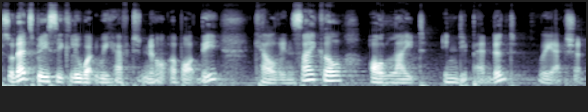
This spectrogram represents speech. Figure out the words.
So that's basically what we have to know about the Calvin cycle or light independent reaction.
